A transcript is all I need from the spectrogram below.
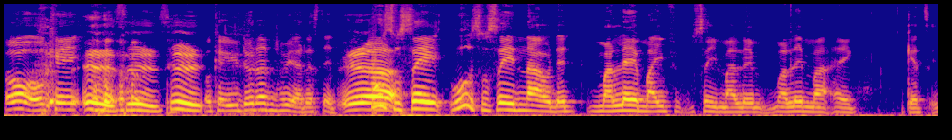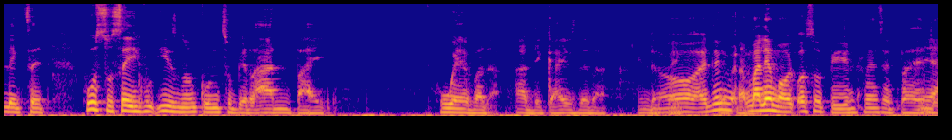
Oh, okay. yes, yes, yes. okay, you don't want to be arrested. Yeah. Who's to say? Who's to say now that Malema, if you say Malema, Malema uh, gets elected, who's to say who is not going to be run by whoever the- are the guys that are in the No, back? I think back- Malema will also be influenced by Yeah.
